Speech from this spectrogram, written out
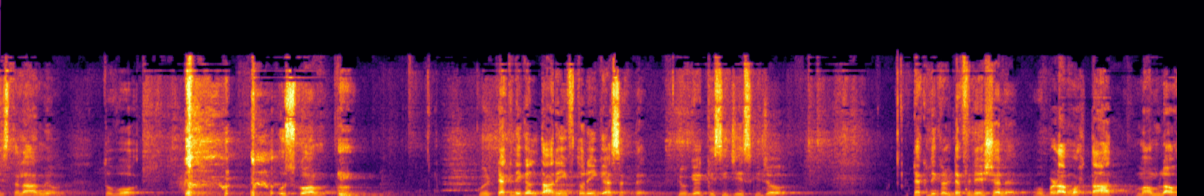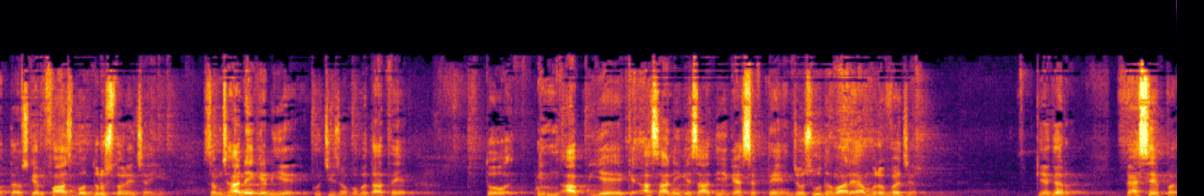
اصطلاح میں ہو، تو وہ اس کو ہم کوئی ٹیکنیکل تعریف تو نہیں کہہ سکتے، کیونکہ کسی چیز کی جو ٹیکنیکل ڈیفینیشن ہے، وہ بڑا محتاط معاملہ ہوتا ہے۔ اس کے الفاظ بہت درست ہونے چاہیے۔ سمجھانے کے لیے کچھ چیزوں کو بتاتے ہیں۔ تو آپ یہ کہ آسانی کے ساتھ یہ کہہ سکتے ہیں، جو سود ہمارے ہاں مروج ہے، کہ اگر پیسے پر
